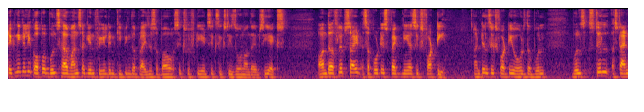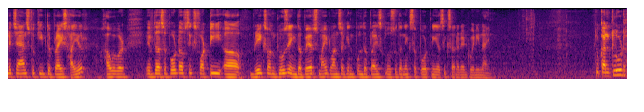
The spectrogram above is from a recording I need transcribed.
Technically, copper bulls have once again failed in keeping the prices above 658 660 zone on the MCX. On the flip side, support is pegged near 640. Until 640 holds, the bull bulls still stand a chance to keep the price higher. However, if the support of 640 uh, breaks on closing, the bears might once again pull the price close to the next support near 629. To conclude,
